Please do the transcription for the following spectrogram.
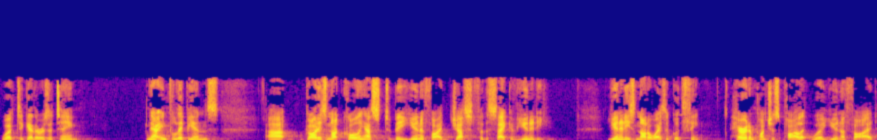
work together as a team. Now, in Philippians, uh, God is not calling us to be unified just for the sake of unity. Unity is not always a good thing. Herod and Pontius Pilate were unified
